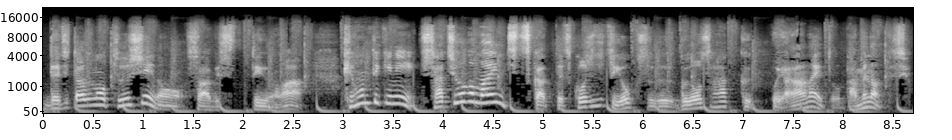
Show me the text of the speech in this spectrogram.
デジタルの 2C のサービスっていうのは、基本的に社長が毎日使って少しずつ良くするグロースハックをやらないとダメなんですよ。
